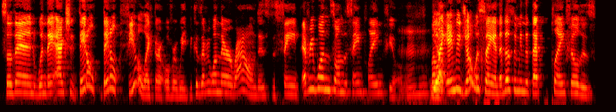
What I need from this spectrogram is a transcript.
so then when they actually they don't they don't feel like they're overweight because everyone they're around is the same everyone's on the same playing field mm-hmm. but yeah. like Amy Jo was saying that doesn't mean that that playing field is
